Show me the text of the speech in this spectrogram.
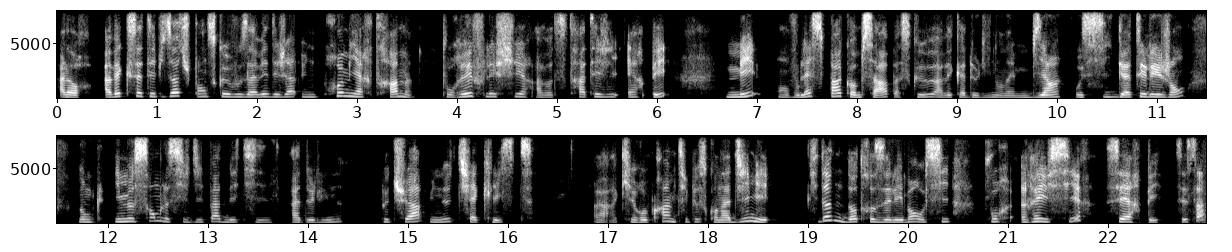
Alors avec cet épisode je pense que vous avez déjà une première trame pour réfléchir à votre stratégie RP mais on vous laisse pas comme ça parce que avec Adeline on aime bien aussi gâter les gens. Donc il me semble si je dis pas de bêtises Adeline que tu as une checklist qui reprend un petit peu ce qu'on a dit, mais qui donne d'autres éléments aussi pour réussir CRP, c'est ça?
